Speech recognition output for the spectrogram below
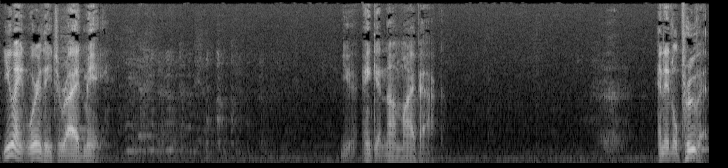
You ain't worthy to ride me. You ain't getting on my back. And it'll prove it.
